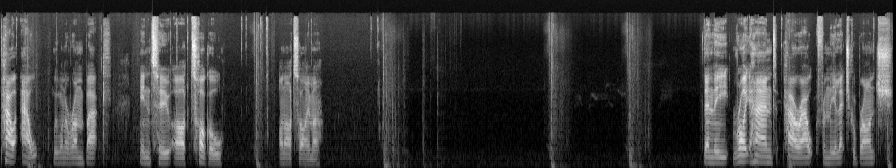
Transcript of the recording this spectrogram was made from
power out, we want to run back into our toggle on our timer. Then the right hand power out from the electrical branch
